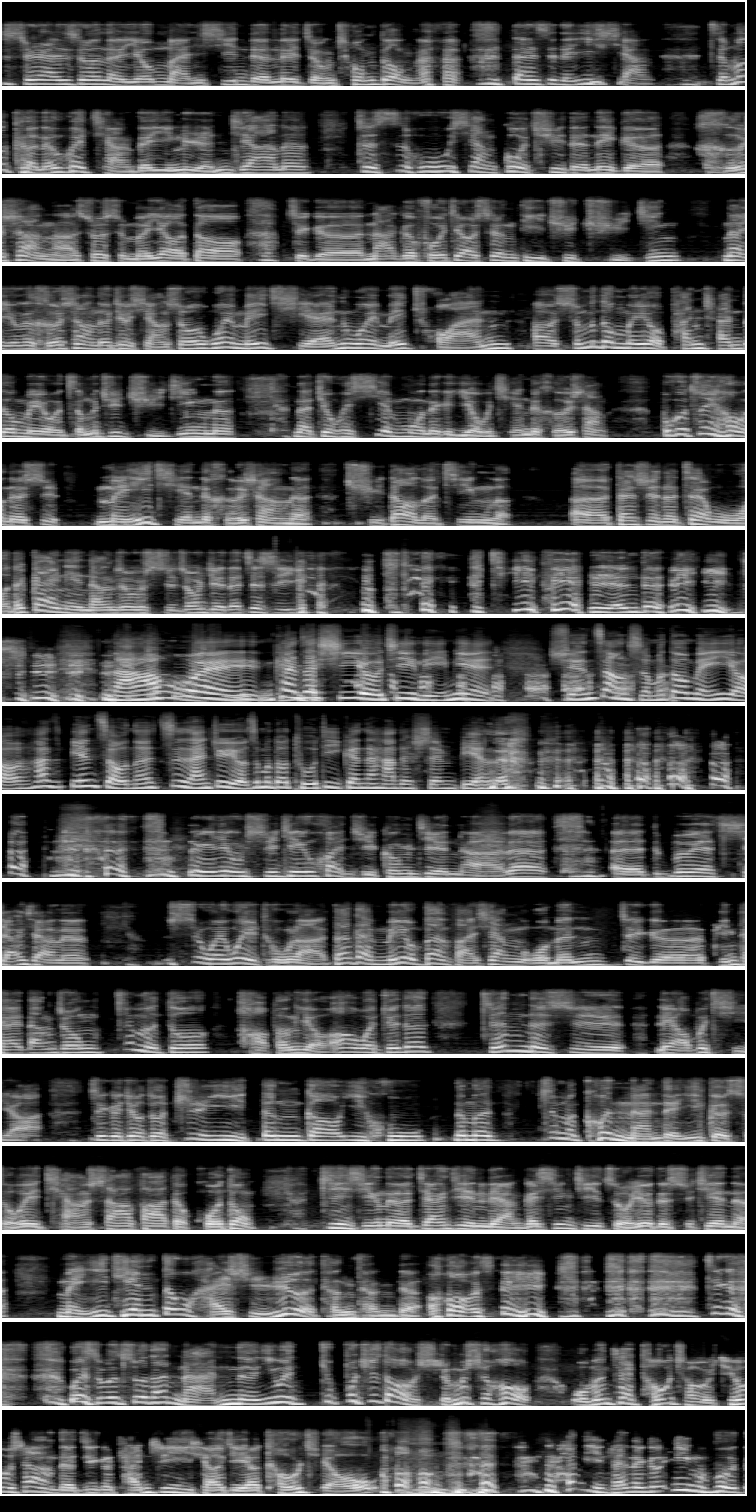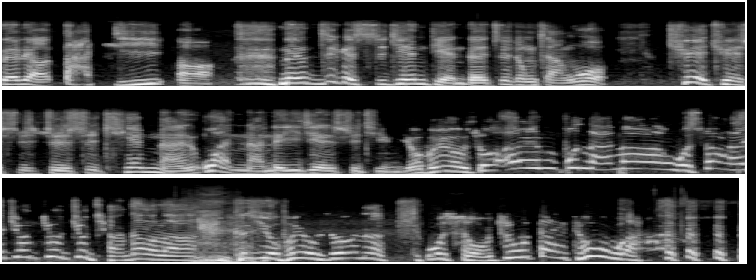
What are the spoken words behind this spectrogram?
虽然说呢有满心的那种冲动啊，但是呢一想，怎么可能会抢得赢人家呢？这似乎像过去的那个和尚啊，说什么要到这个哪个佛教圣地去取经，那有个和尚呢就想说，我也没钱，我也没船啊，什么都没有，盘缠都没有，怎么去取经呢？那就会羡慕那个有钱的和尚。不过最后呢，是没钱的和尚呢取到了经了。呃，但是呢，在我的概念当中，始终觉得这是一个 欺骗人的励志。哪会？你看在《西游记》里面，玄奘什么都没有，他边走呢，自然就有这么多徒弟跟在他的身边了。那个用时间换取空间呐，那呃，不过想想呢。视为畏途啦，大概没有办法像我们这个平台当中这么多好朋友哦，我觉得真的是了不起啊！这个叫做志意登高一呼，那么。这么困难的一个所谓抢沙发的活动，进行了将近两个星期左右的时间呢，每一天都还是热腾腾的 哦。所以这个为什么说它难呢？因为就不知道什么时候我们在投球球上的这个谭志毅小姐要投球，那你才能够应付得了打击哦。那这个时间点的这种掌握。确确实实是千难万难的一件事情。有朋友说：“哎，不难啊，我上来就就就抢到了。”可是有朋友说呢：“我守株待兔啊，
